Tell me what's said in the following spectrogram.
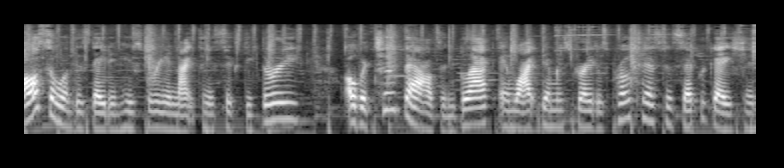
Also on this date in history in 1963, over 2,000 black and white demonstrators protesting segregation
